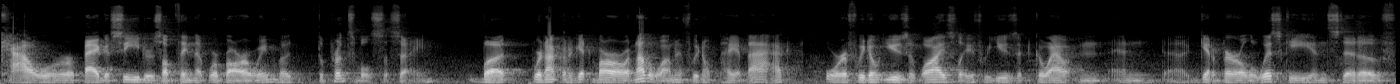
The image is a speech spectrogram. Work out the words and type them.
cow or a bag of seed or something that we're borrowing, but the principle's the same. But we're not going to get to borrow another one if we don't pay it back, or if we don't use it wisely. If we use it to go out and and uh, get a barrel of whiskey instead of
